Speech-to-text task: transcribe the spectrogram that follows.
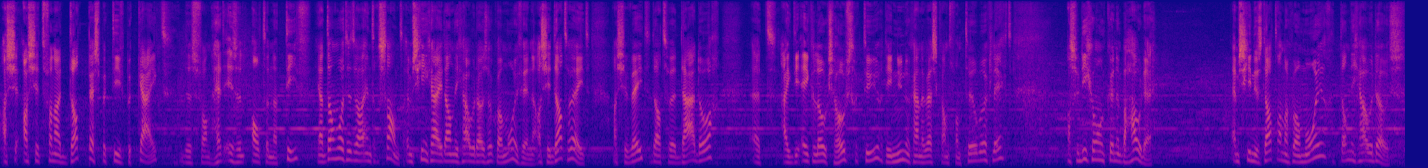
Als je, als je het vanuit dat perspectief bekijkt, dus van het is een alternatief, ja, dan wordt het wel interessant. En misschien ga je dan die gouden doos ook wel mooi vinden. Als je dat weet, als je weet dat we daardoor het, eigenlijk die ecologische hoofdstructuur, die nu nog aan de westkant van Tilburg ligt, als we die gewoon kunnen behouden. En misschien is dat dan nog wel mooier dan die gouden doos.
